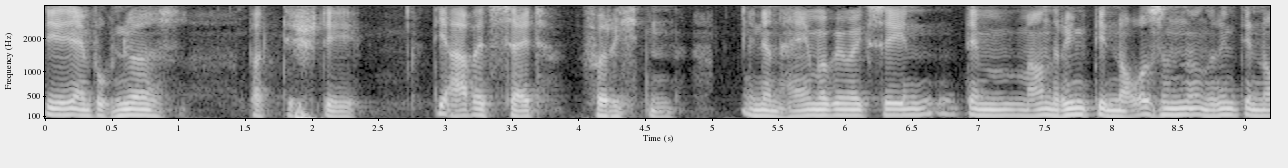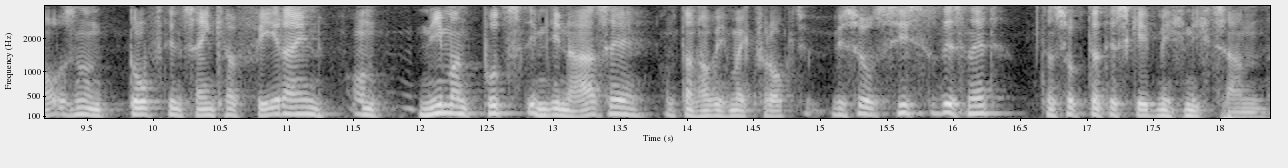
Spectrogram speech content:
die einfach nur praktisch die, die Arbeitszeit verrichten. In einem Heim habe ich mal gesehen, dem Mann rinnt die Nasen und rinnt die Nasen und tropft in sein Kaffee rein und niemand putzt ihm die Nase. Und dann habe ich mal gefragt, wieso siehst du das nicht? Dann sagt er, das geht mich nichts an.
